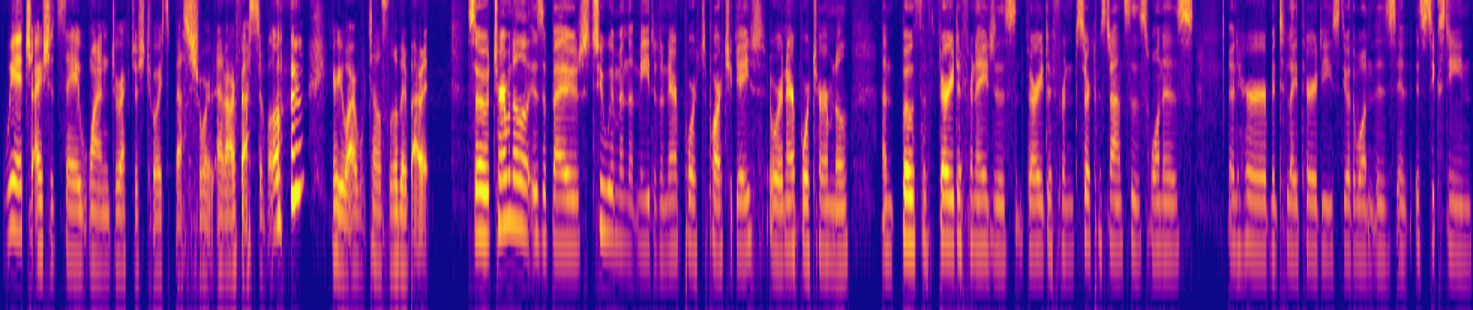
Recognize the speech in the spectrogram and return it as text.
Which I should say won Director's Choice Best Short at our festival. Here you are. Tell us a little bit about it. So, Terminal is about two women that meet at an airport departure gate or an airport terminal, and both of very different ages and very different circumstances. One is in her mid to late 30s, the other one is is 16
